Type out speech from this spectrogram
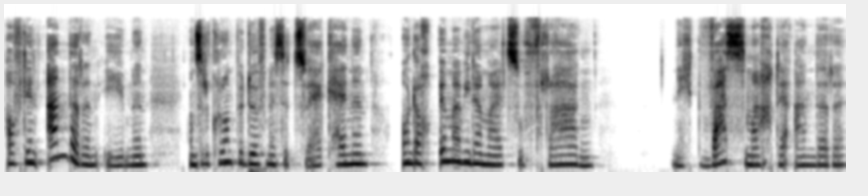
auf den anderen Ebenen unsere Grundbedürfnisse zu erkennen und auch immer wieder mal zu fragen, nicht was macht der andere,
